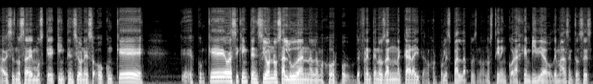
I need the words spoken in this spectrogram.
a veces no sabemos qué, qué intenciones o con qué con qué ahora sí que intención nos saludan, a lo mejor por de frente nos dan una cara y a lo mejor por la espalda pues no nos tienen coraje, envidia o demás, entonces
